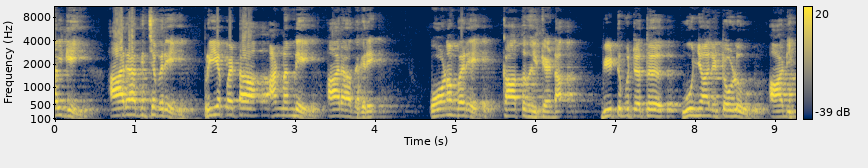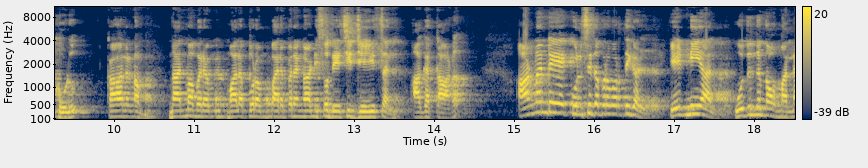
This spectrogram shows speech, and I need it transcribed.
നൽകി ആരാധിച്ചവരെ പ്രിയപ്പെട്ട അണ്ണന്റെ ആരാധകരെ. ഓണം വരെ കാത്തു നിൽക്കേണ്ട. വീട്ടുമുറ്റത്ത് ഊഞ്ഞാലിട്ടോളൂ ആടിക്കോളൂ. കാരണം നന്മമരം മലപ്പുറം പരപ്പനങ്ങാടി സ്വദേശി ജെയ്സൽ അകത്താണ്. അണ്ണന്റെ കുൽസിത പ്രവർത്തികൾ എണ്ണിയാൽ ഒതുങ്ങുന്ന ഒന്നല്ല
